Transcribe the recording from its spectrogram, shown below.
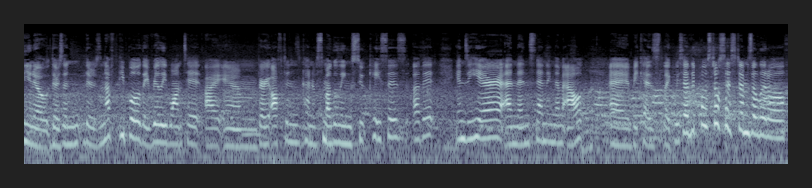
you know there's an there's enough people they really want it i am very often kind of smuggling suitcases of it into here and then sending them out uh, because like we said the postal system's a little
